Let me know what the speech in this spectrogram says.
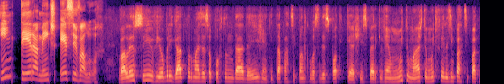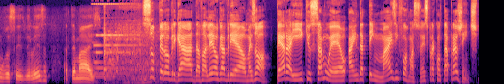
inteiramente esse valor. Valeu, Silvio, e obrigado por mais essa oportunidade aí, gente, de estar participando com você desse podcast. Espero que venha muito mais, estou muito feliz em participar com vocês, beleza? Até mais. Super obrigada, valeu, Gabriel. Mas ó, Espera aí que o Samuel ainda tem mais informações para contar pra gente.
